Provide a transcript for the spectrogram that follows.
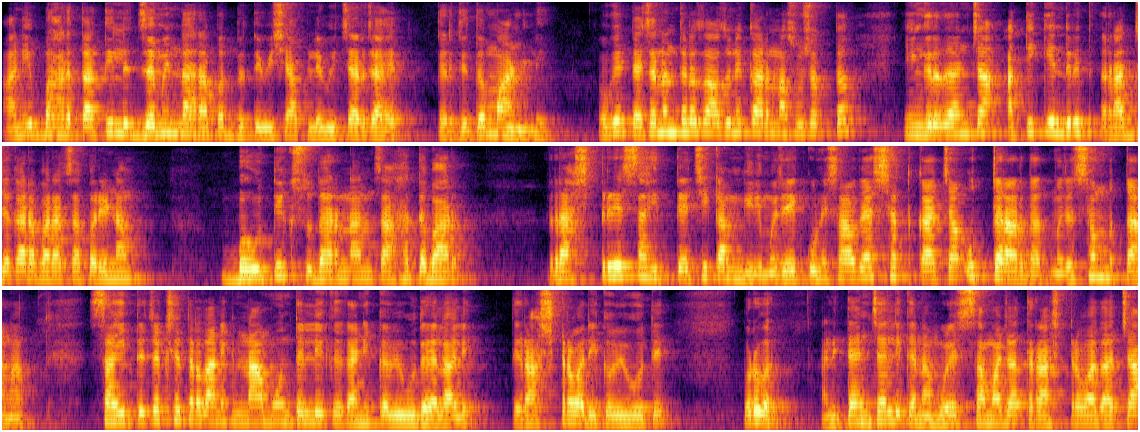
आणि भारतातील जमीनधारा पद्धतीविषयी आपले विचार जे आहेत तर तिथं मांडले. ओके त्याच्यानंतरच अजून एक कारण असू शकतं. इंग्रजांच्या अतिकेंद्रित राज्यकारभाराचा परिणाम भौतिक सुधारणांचा हातभार राष्ट्रीय साहित्याची कामगिरी म्हणजे एकोणीसाव्या शतकाच्या उत्तरार्धात म्हणजे संपताना साहित्याच्या क्षेत्रात अनेक नामवंत लेखक आणि कवी उदयाला आले. ते राष्ट्रवादी कवी होते. बरोबर? आणि त्यांच्या लिखाणामुळे समाजात राष्ट्रवादाच्या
